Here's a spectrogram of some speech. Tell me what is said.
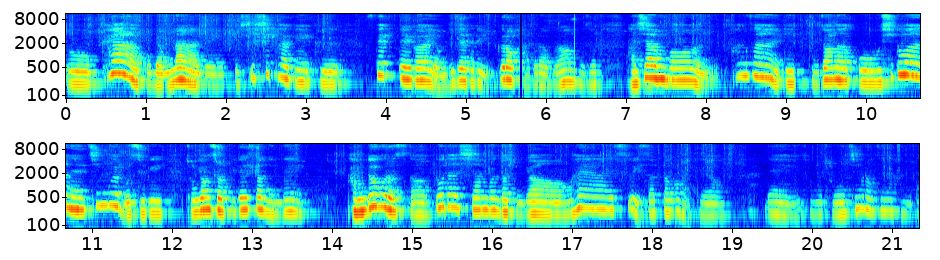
또 쾌활하고 명랑하게 또 씩씩하게 그 스태프들과 연기자들을 이끌어 가더라고요. 그래서 다시 한번 항상 이렇게 도전하고 시도하는 친구의 모습이 존경스럽기도 했었는데 감독으로서 또 다시 한 번 더 존경할 수 있었던 것 같아요. 네, 정말 좋은 친구라고 생각합니다.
